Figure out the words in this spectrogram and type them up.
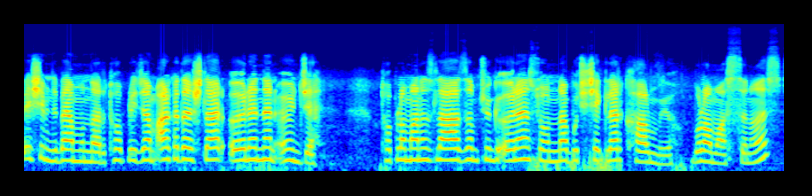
Ve şimdi ben bunları toplayacağım. Arkadaşlar öğlenden önce toplamanız lazım. Çünkü öğlen sonuna bu çiçekler kalmıyor. Bulamazsınız.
